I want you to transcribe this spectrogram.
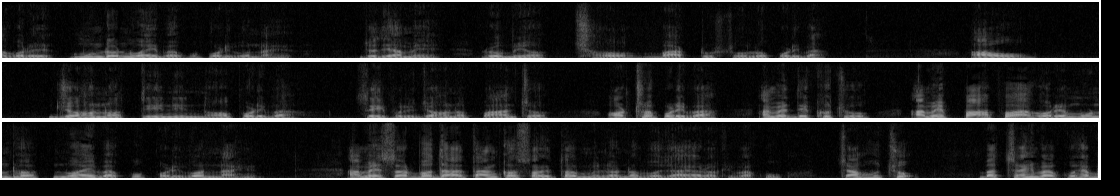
ଆଗରେ ମୁଣ୍ଡ ନୁଆଇବାକୁ ପଡ଼ିବ ନାହିଁ। ଯଦି ଆମେ ରୋମିଓ ଛଅ ବାର ଟୁ ଷୋହଳ ପଡ଼ିବା ଆଉ ଜହନ ତିନି ନ ପଡ଼ିବା ସେହିପରି ଜହନ ପାଞ୍ଚ ଅଠର ପଡ଼ିବା ଆମେ ଦେଖୁଛୁ ଆମେ ପାପ ଆଗରେ ମୁଣ୍ଡ ନୁଆଇବାକୁ ପଡ଼ିବ ନାହିଁ। ଆମେ ସର୍ବଦା ତାଙ୍କ ସହିତ ମିଳନ ବଜାୟ ରଖିବାକୁ ଚାହୁଁଛୁ ବା ଚାହିଁବାକୁ ହେବ।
